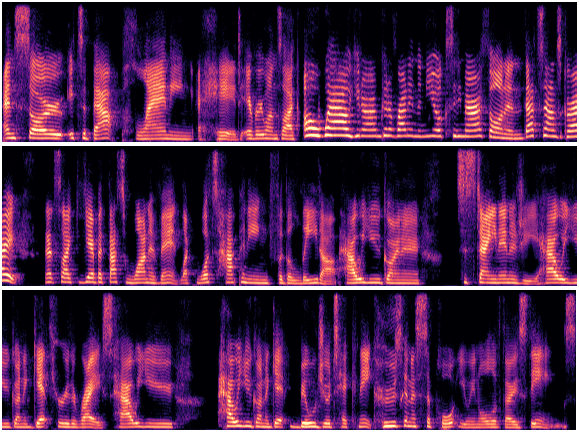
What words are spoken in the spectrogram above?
And so it's about planning ahead. Everyone's like, oh, wow, you know, I'm going to run in the New York City Marathon and that sounds great. It's like, yeah, but that's one event. Like, what's happening for the lead up? How are you going to sustain energy? How are you going to get through the race? How are you? How are you going to get build your technique? Who's going to support you in all of those things?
